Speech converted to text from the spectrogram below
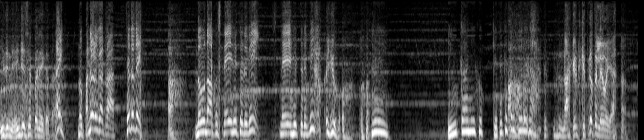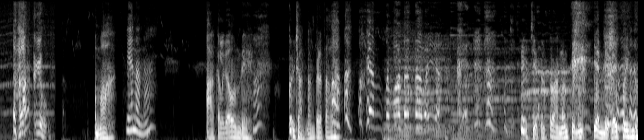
ఇది నేను చేసే పనే కదా. నువ్వు పన్నెడు కదరా. చేతది. ఆ, నువ్వు నాకు స్నేహితుడివి స్నేహితుడివి. అయ్యో. ఇంకా నీకు కితకితలు పోలేదా? నాకేం కితకత లేవయ్యా? అయ్యో. అమ్మా. ఏనన్నా ఆకలిగా ఉంది. కొంచెం అన్నం పెడతావా? ఎంత మాట అన్నావయ్యా నీ చేతులతో అన్నం తిని ఎన్నిళ్ళైపోయిందో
